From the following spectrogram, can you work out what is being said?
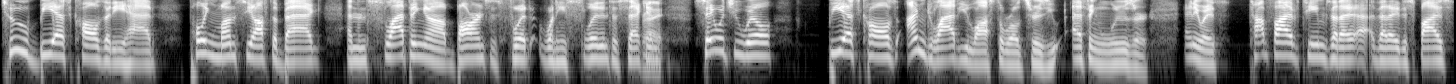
Two BS calls that he had, pulling Muncy off the bag and then slapping uh, Barnes' foot when he slid into second. Right. Say what you will, BS calls. I'm glad you lost the World Series, you effing loser. Anyways, top five teams that I that I despise.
